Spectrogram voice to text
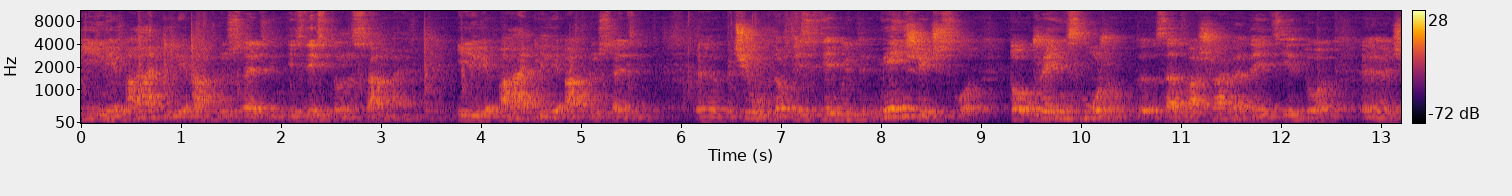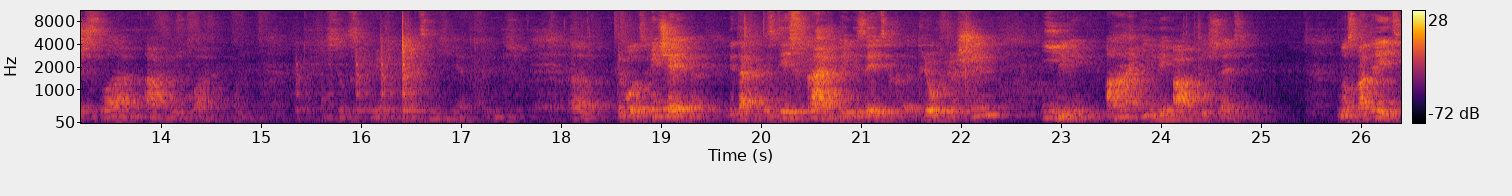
или А, или А плюс 1. И здесь то же самое. Или А, или А плюс 1. Э, почему? Потому что если здесь будет меньшее число, то уже не сможем э, за два шага дойти до э, числа А плюс 2. Вот, замечательно. Итак, здесь в каждой из этих трех вершин или А, или А плюс 1. Но смотрите,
